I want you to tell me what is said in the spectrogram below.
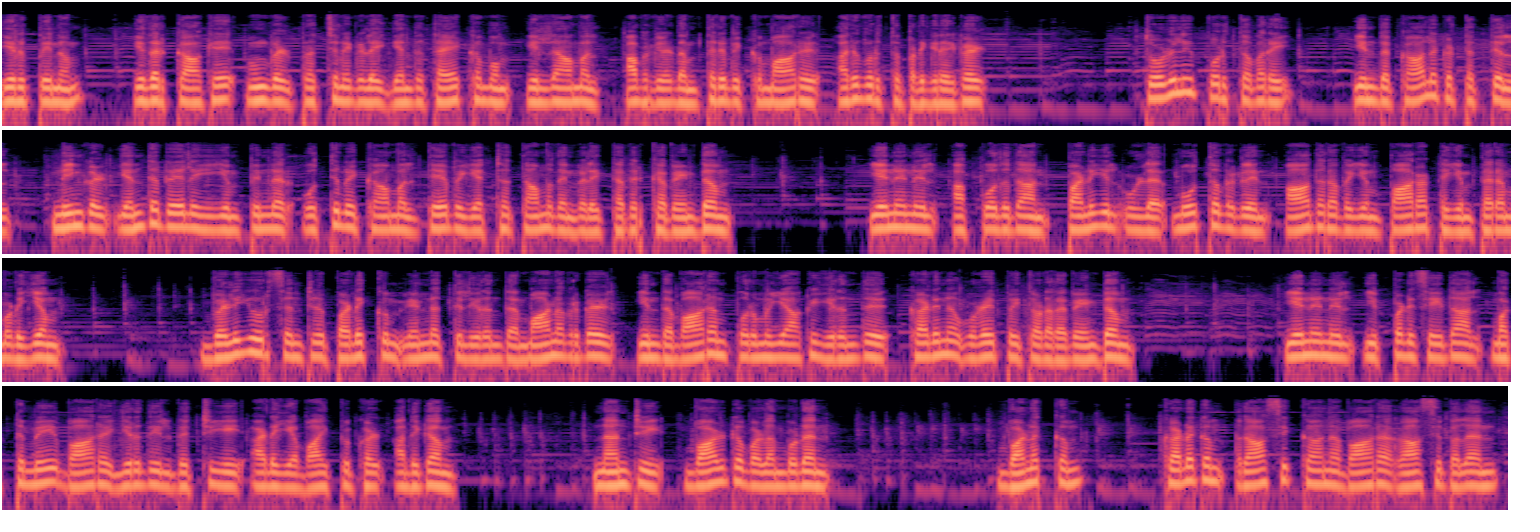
இருப்பினும் இதற்காக உங்கள் பிரச்சனைகளை எந்த தயக்கமும் இல்லாமல் அவர்களிடம் தெரிவிக்குமாறு அறிவுறுத்தப்படுகிறீர்கள். தொழிலை பொறுத்தவரை இந்த காலகட்டத்தில் நீங்கள் எந்த வேலையையும் பின்னர் ஒத்திவைக்காமல் தேவையற்ற தாமதங்களை தவிர்க்க வேண்டும். ஏனெனில் அப்போதுதான் பணியில் உள்ள மூத்தவர்களின் ஆதரவையும் பாராட்டையும் பெற முடியும். வெளியூர் சென்று படிக்கும் எண்ணத்தில் இருந்த மாணவர்கள் இந்த வாரம் பொறுமையாக இருந்து கடின உழைப்பை தொடர வேண்டும். ஏனெனில் இப்படி செய்தால் மட்டுமே வார இறுதியில் வெற்றியை அடைய வாய்ப்புகள் அதிகம். நன்றி வாழ்க வளமுடன். வணக்கம். கடகம் ராசிக்கான வார ராசிபலன்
